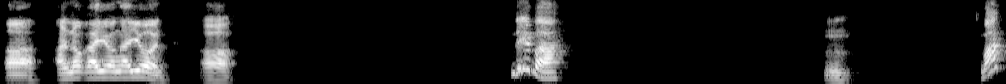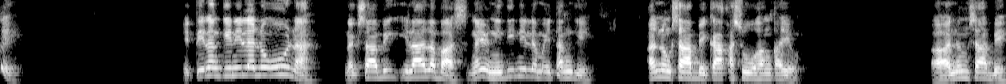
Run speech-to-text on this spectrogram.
Ah, ano kayo ngayon? Oh. Di ba? Hmm. Mate. Itinanggi nila nung una. Nagsabi ilalabas. Ngayon, hindi nila maitanggi. Anong sabi? Kakasuhan kayo. Ah, anong sabi?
